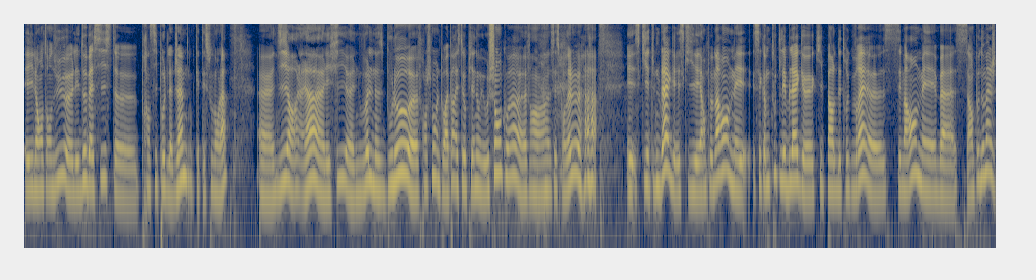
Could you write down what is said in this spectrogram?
et il a entendu euh, les deux bassistes euh, principaux de la jam, donc qui étaient souvent là, euh, dire oh là là, les filles, elles nous volent notre boulot. franchement, elles pourraient pas rester au piano et au chant, quoi. Enfin, c'est scandaleux. Et ce qui est une blague, et ce qui est un peu marrant, mais c'est comme toutes les blagues qui parlent des trucs vrais, c'est marrant, mais bah, c'est un peu dommage.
